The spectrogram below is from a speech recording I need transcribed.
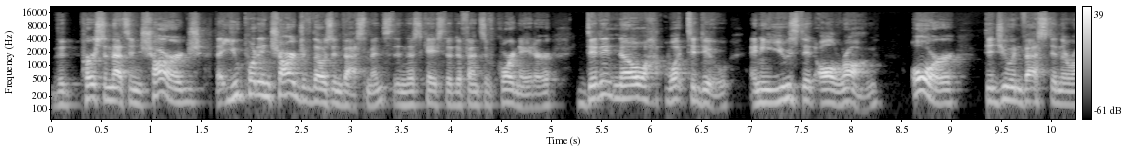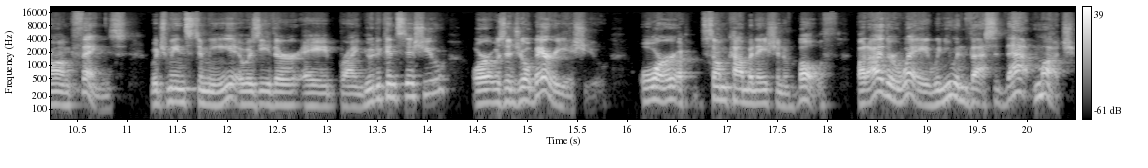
the person that's in charge that you put in charge of those investments, in this case, the defensive coordinator, didn't know what to do and he used it all wrong? Or did you invest in the wrong things? Which means to me, it was either a Brian Gutekunst issue or it was a Joe Barry issue or some combination of both. But either way, when you invest that much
